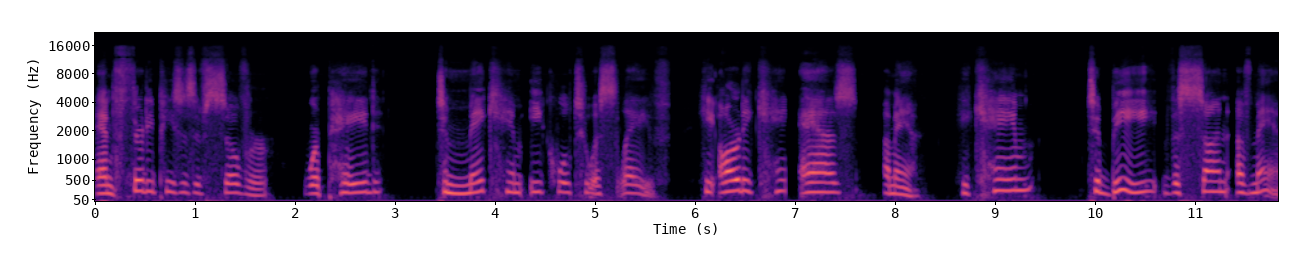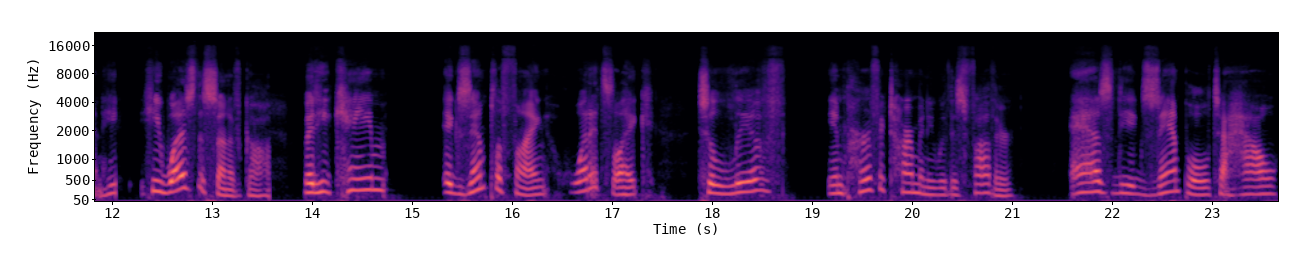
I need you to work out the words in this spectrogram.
and 30 pieces of silver were paid to make him equal to a slave. He already came as a man. He came to be the Son of Man. He, he was the Son of God, but he came exemplifying what it's like to live in perfect harmony with his Father as the example to how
